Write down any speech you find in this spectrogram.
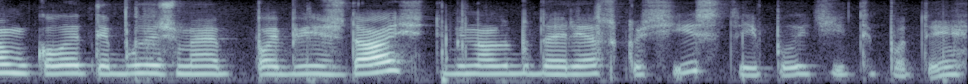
потім, коли ти будеш мене побіждати, тобі треба буде різко сісти і полетіти, бо ти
